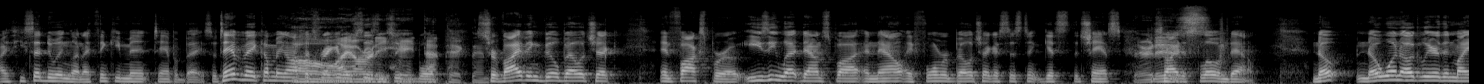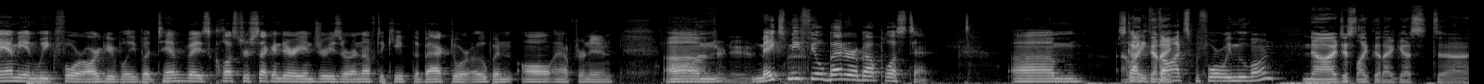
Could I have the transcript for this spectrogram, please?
I, he said New England. I think he meant Tampa Bay. So Tampa Bay coming off Oh, its regular I season Super hate Bowl, that pick then. surviving Bill Belichick and Foxborough, easy letdown spot, and now a former Belichick assistant gets the chance There to try to slow him down. No, no one uglier than Miami in Week Four, arguably, but Tampa Bay's cluster secondary injuries are enough to keep the back door open all afternoon. Um, afternoon. Makes me feel better about plus ten. Um, Scotty, I- thoughts before we move on? No, I just like that. I guessed uh,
